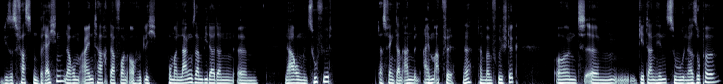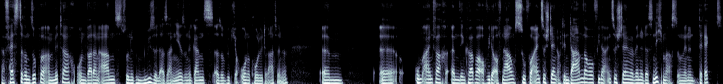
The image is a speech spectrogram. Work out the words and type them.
Dieses Fastenbrechen, darum einen Tag davon auch wirklich, wo man langsam wieder dann ähm, Nahrung hinzuführt. Das fängt dann an mit einem Apfel, ne? Dann beim Frühstück und ähm, geht dann hin zu einer Suppe, einer festeren Suppe am Mittag und war dann abends so eine Gemüselasagne, so eine ganz, also wirklich auch ohne Kohlenhydrate, ne? Ähm, äh, um einfach ähm, den Körper auch wieder auf Nahrungszufuhr einzustellen, auch den Darm darauf wieder einzustellen, weil wenn du das nicht machst und wenn du direkt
